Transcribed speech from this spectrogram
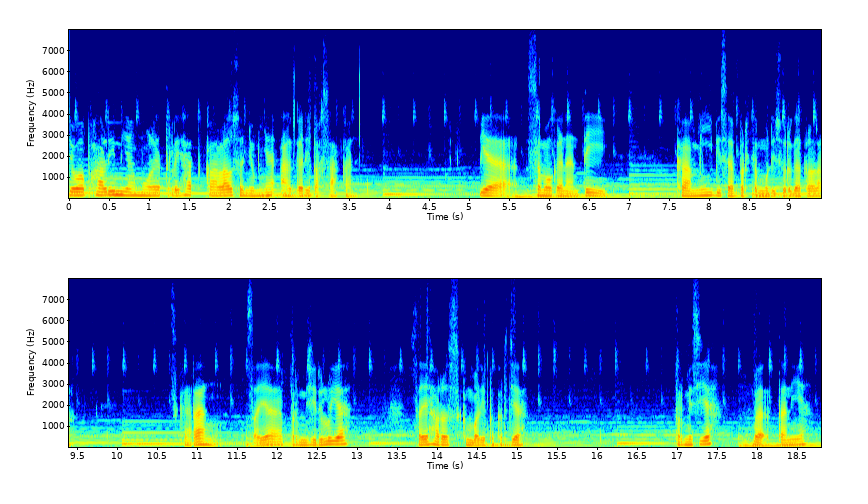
Jawab Halim yang mulai terlihat kalau senyumnya agak dipaksakan. Ya, semoga nanti kami bisa bertemu di surga kelak. Sekarang saya permisi dulu ya. Saya harus kembali bekerja. Permisi ya, Mbak Tania.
